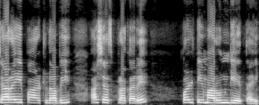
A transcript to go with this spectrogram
चारही पार्टला बी अशाच प्रकारे पलटी मारून घेत आहे.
